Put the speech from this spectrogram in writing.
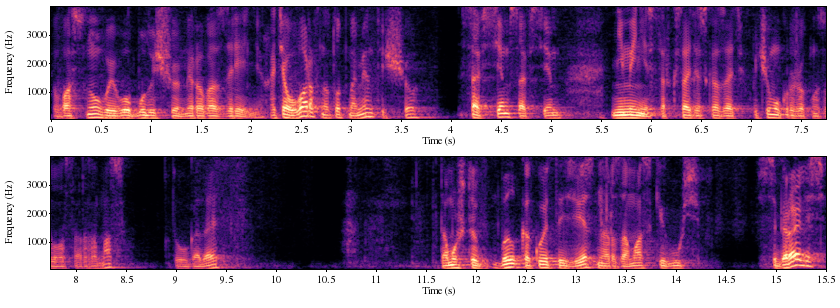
в основу его будущего мировоззрения. Хотя Уваров на тот момент еще совсем-совсем не министр. Кстати сказать, почему кружок назывался Арзамас? Кто угадает? Потому что был какой-то известный арзамасский гусь. Собирались,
